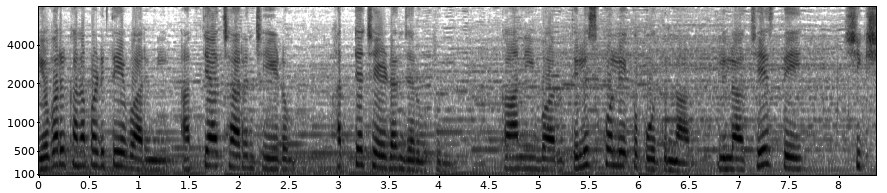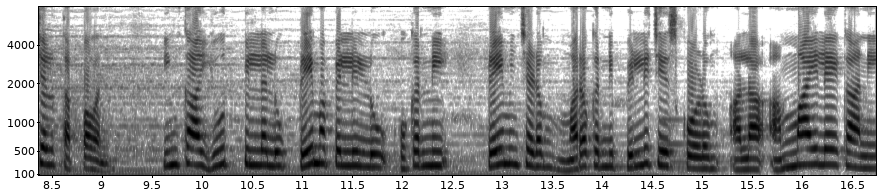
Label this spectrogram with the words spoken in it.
ఎవరు కనపడితే వారిని అత్యాచారం చేయడం హత్య చేయడం జరుగుతుంది. కానీ వారు తెలుసుకోలేకపోతున్నారు. ఇలా చేస్తే శిక్షలు తప్పవని. ఇంకా యూత్ పిల్లలు ప్రేమ పెళ్ళిళ్ళు ఒకరిని ప్రేమించడం మరొకరిని పెళ్ళి చేసుకోవడం అలా అమ్మాయిలే కానీ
